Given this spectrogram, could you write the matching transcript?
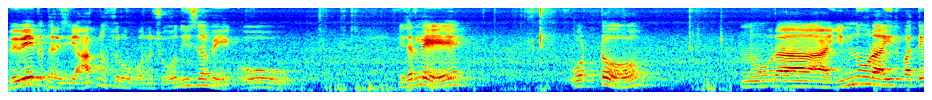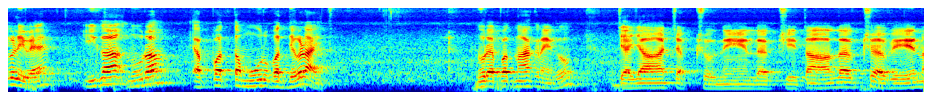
ವಿವೇಕ ಧರಿಸಿ ಆತ್ಮಸ್ವರೂಪವನ್ನು ಶೋಧಿಸಬೇಕು. ಇದರಲ್ಲಿ ಒಟ್ಟು ನೂರ ಇನ್ನೂರ ಐದು ಪದ್ಯಗಳಿವೆ. ಈಗ ನೂರ ಎಪ್ಪತ್ತ ಮೂರು ಪದ್ಯಗಳಾಯಿತು. ನೂರ ಎಪ್ಪತ್ನಾಲ್ಕನೇದು, ಜಯ ಚಕ್ಷುನೆ ಲಕ್ಷಿತ ಲಕ್ಷವೇನ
